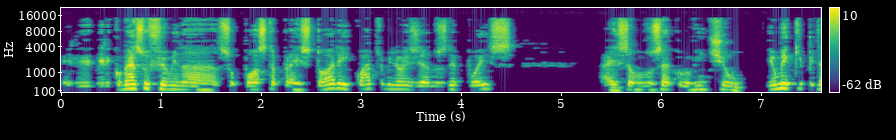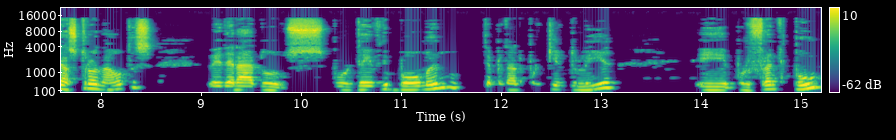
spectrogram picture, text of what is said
Ele, ele começa o filme na suposta pré-história e 4 milhões de anos depois, aí estamos no século XXI. E uma equipe de astronautas, liderados por David Bowman, interpretado por Kirk Dulia, e por Frank Poole,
